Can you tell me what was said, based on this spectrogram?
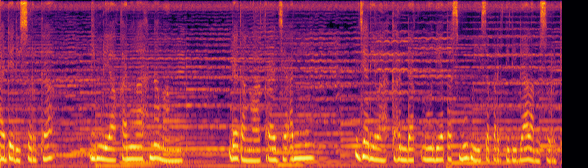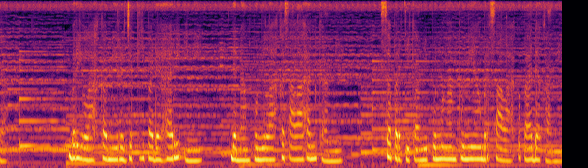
ada di surga, dimuliakanlah namamu. Datanglah kerajaanmu, jadilah kehendakmu di atas bumi seperti di dalam surga. Berilah kami rejeki pada hari ini, dan ampunilah kesalahan kami, seperti kami pun mengampuni yang bersalah kepada kami.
